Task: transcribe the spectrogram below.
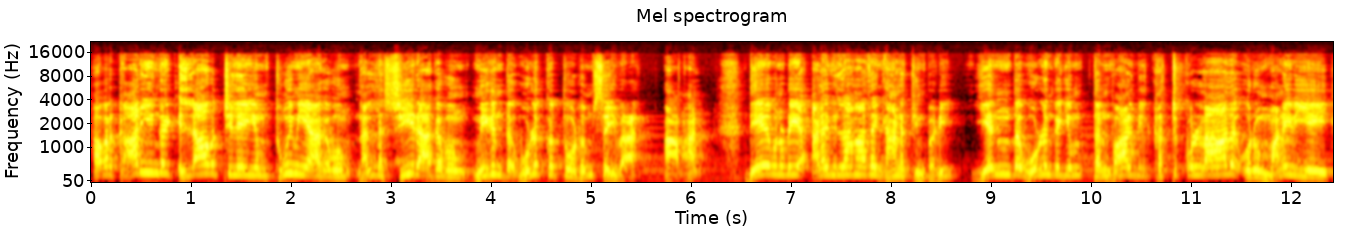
அவர் காரியங்கள் எல்லாவற்றிலேயும் தூய்மையாகவும் நல்ல சீராகவும் மிகுந்த ஒழுக்கத்தோடும் செய்வார். ஆனால் தேவனுடைய அளவில்லாத ஞானத்தின்படி எந்த ஒழுங்கையும் தன் வாழ்வில் கற்றுக்கொள்ளாத ஒரு மனைவியை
